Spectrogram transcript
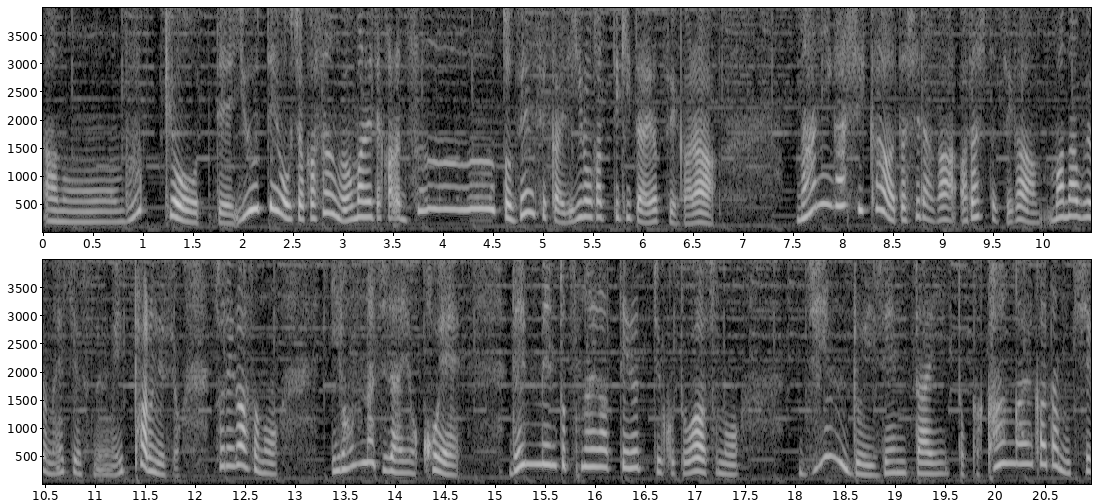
あのー仏教って言うてお釈迦さんが生まれてからずっと全世界で広がってきたやつやから何がしか私らが私たちが学ぶようなエッセンスのいうのがいっぱいあるんですよ。それがそのいろんな時代を超え連綿とつながっているっていうことはその人類全体とか考え方の違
